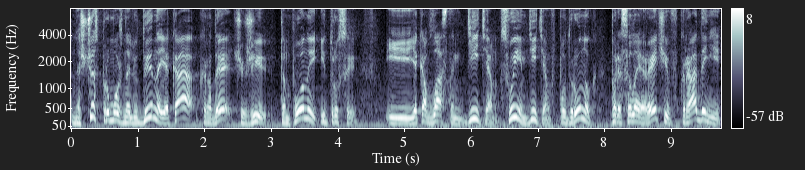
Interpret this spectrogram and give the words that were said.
на що спроможна людина, яка краде чужі тампони і труси, і яка власним дітям, своїм дітям в подарунок пересилає речі, вкрадені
